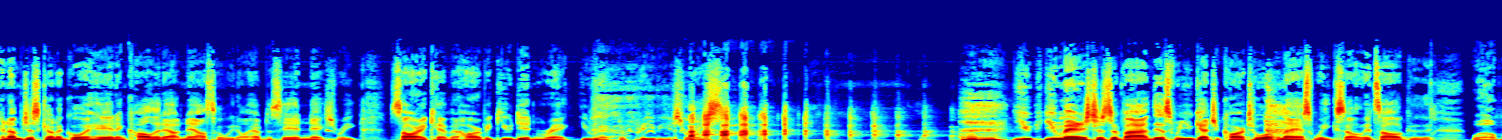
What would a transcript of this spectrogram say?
And I'm just going to go ahead and call it out now so we don't have to say it next week. Sorry, Kevin Harvick, you didn't wreck. You wrecked the previous race. you you managed to survive this when you got your car tore up last week, so it's all good. Well,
